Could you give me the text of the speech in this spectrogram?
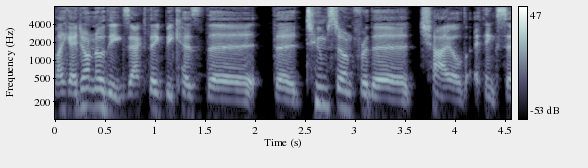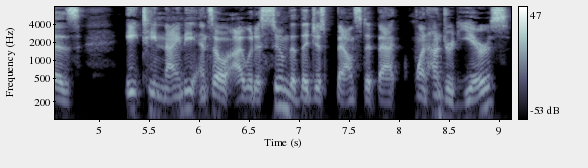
like i don't know the exact thing because the the tombstone for the child i think says 1890, and so I would assume that they just bounced it back 100 years.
